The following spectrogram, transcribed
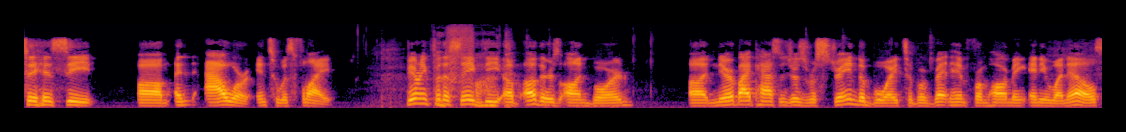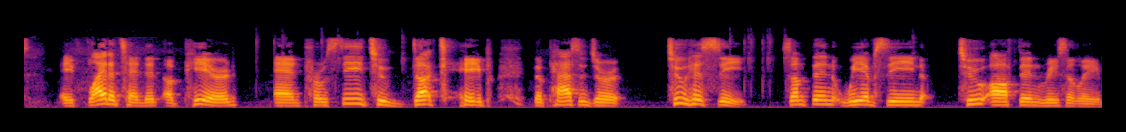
to his seat um, an hour into his flight. Fearing for the safety of others on board, uh, nearby passengers restrained the boy to prevent him from harming anyone else. A flight attendant appeared and proceeded to duct tape the passenger to his seat, something we have seen too often recently.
